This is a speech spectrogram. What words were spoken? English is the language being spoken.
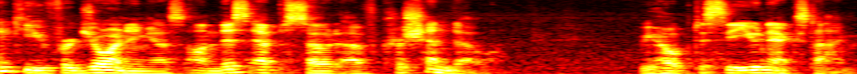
Thank you for joining us on this episode of Crescendo. We hope to see you next time.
